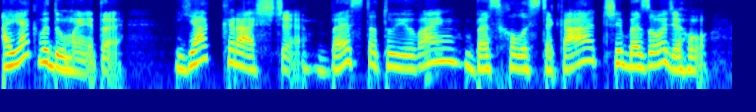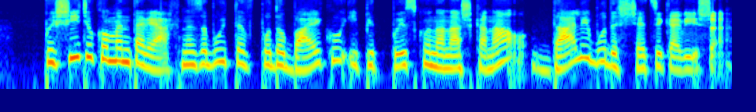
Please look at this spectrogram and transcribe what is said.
А як ви думаєте, як краще без татуювань, без холостяка чи без одягу? Пишіть у коментарях, не забудьте вподобайку і підписку на наш канал. Далі буде ще цікавіше.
